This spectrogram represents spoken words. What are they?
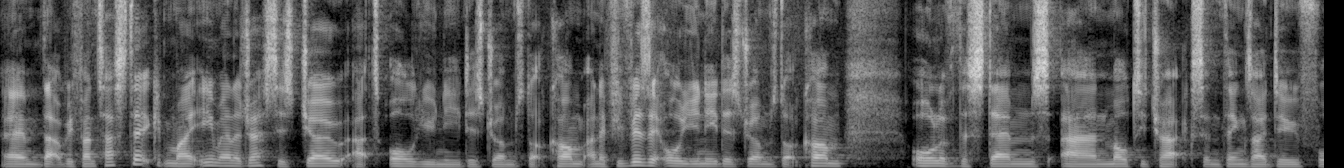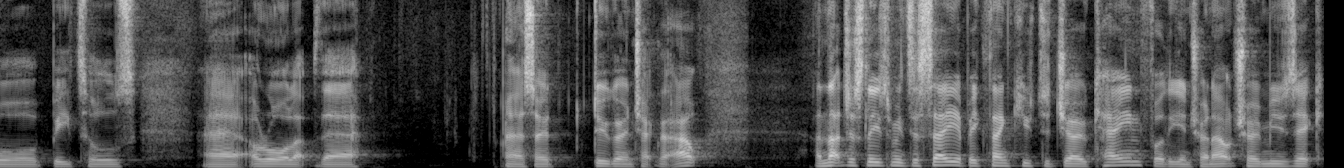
um, that would be fantastic. My email address is joe at allyouneedisdrums.com. And if you visit allyouneedisdrums.com, all of the stems and multi tracks and things I do for Beatles uh, are all up there. Uh, so do go and check that out. And that just leaves me to say a big thank you to Joe Kane for the intro and outro music,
